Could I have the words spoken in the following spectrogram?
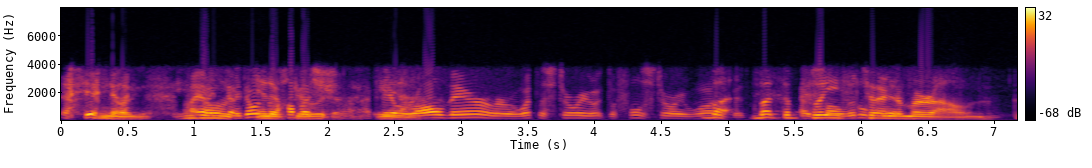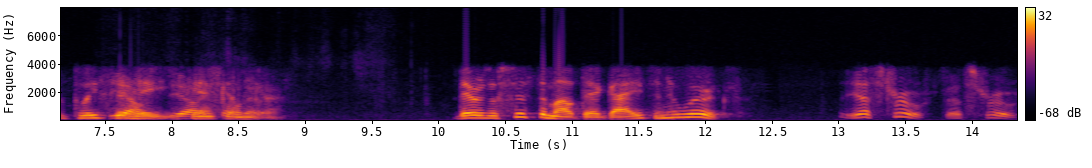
you know, you I, don't, I don't know how much interfere if they yeah. were all there or what the story, what the full story was. But but the I saw a police turned bit. them around. The police said, Yeah, "Hey, you I can't come that. here." There's a system out there, guys, and it works. Yeah, that's true. That's true.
